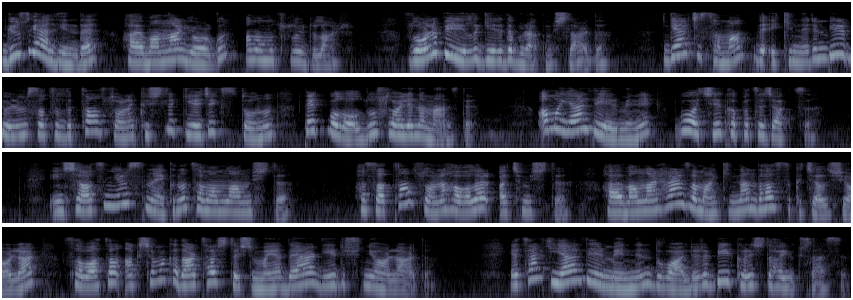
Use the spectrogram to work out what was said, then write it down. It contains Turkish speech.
Güz geldiğinde hayvanlar yorgun ama mutluydular. Zorlu bir yılı geride bırakmışlardı. Gerçi saman ve ekinlerin bir bölümü satıldıktan sonra kışlık yiyecek stoğunun pek bol olduğu söylenemezdi. Ama yel değirmeni bu açığı kapatacaktı. İnşaatın yarısına yakını tamamlanmıştı. Hasattan sonra havalar açmıştı. Hayvanlar her zamankinden daha sıkı çalışıyorlar, sabahtan akşama kadar taş taşımaya değer diye düşünüyorlardı. Yeter ki yel değirmeninin duvarları bir karış daha yükselsin.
